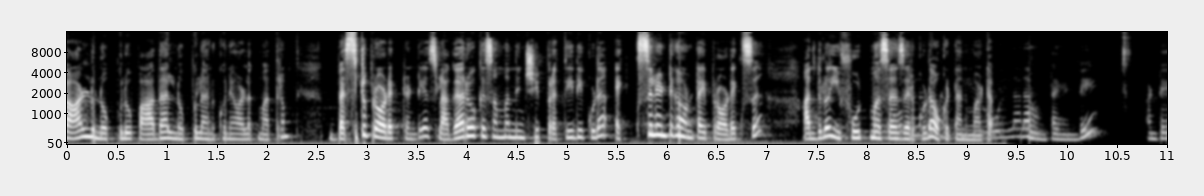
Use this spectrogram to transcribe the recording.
కాళ్ళు నొప్పులు పాదాలు నొప్పులు అనుకునే వాళ్ళకి మాత్రం బెస్ట్ ప్రోడక్ట్ అండి అసలు అగారోకి సంబంధించి ప్రతిదీ కూడా ఎక్సలెంట్గా ఉంటాయి ప్రోడక్ట్స్ అందులో ఈ ఫుట్ మసాజర్ కూడా ఒకటి అనమాట ఉంటాయండి. అంటే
